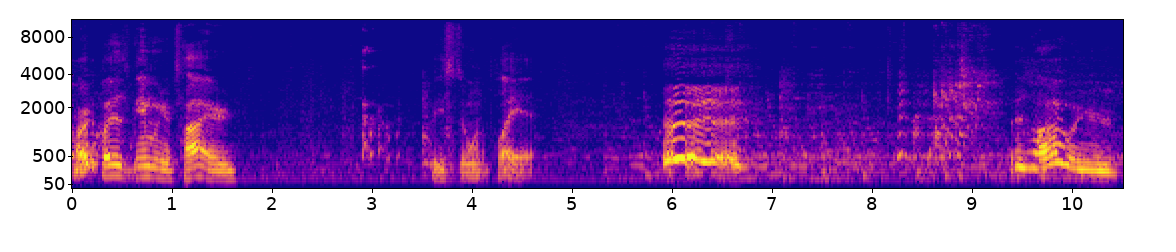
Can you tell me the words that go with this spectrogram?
Hard to play this game when you're tired, but you still want to play it. It's hard when you're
